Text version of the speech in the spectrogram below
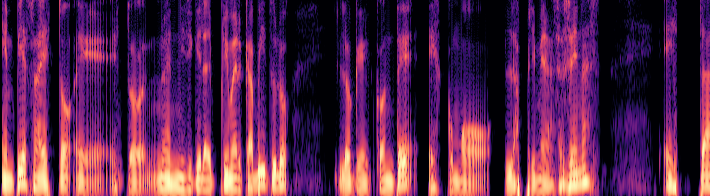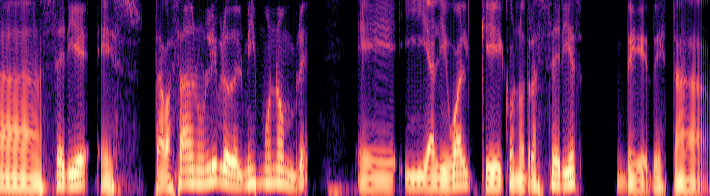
empieza esto, esto no es ni siquiera el primer capítulo, lo que conté es como las primeras escenas. Esta serie está basada en un libro del mismo nombre eh, y al igual que con otras series de, esta,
